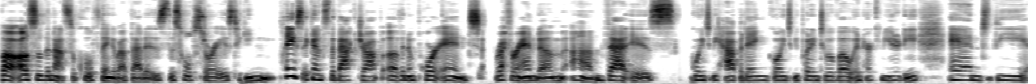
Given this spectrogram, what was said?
but also the not so cool thing about that is this whole story is taking place against the backdrop of an important referendum um, that is going to be happening, going to be putting to a vote in her community. And the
